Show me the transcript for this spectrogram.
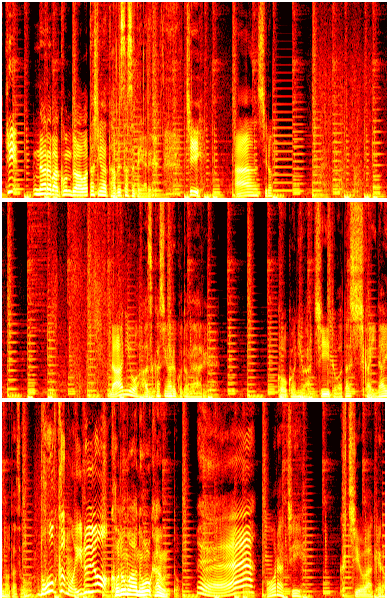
味しい。ならば今度は私が食べさせてやる。ちいあーんしろ。何を恥ずかしがることがある。ここにはチーと私しかいないのだぞ。僕もいるよ。子供はノーカウント。へえほらチー口を開けろ。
